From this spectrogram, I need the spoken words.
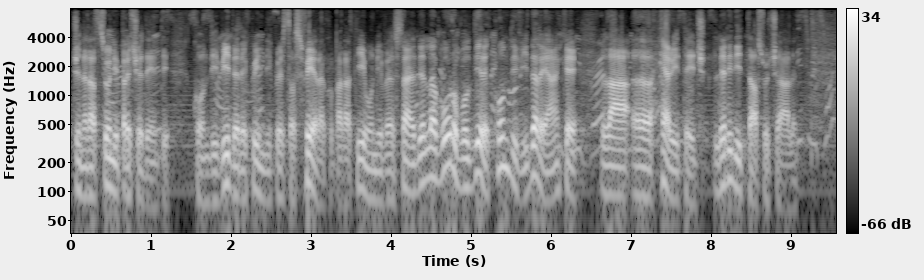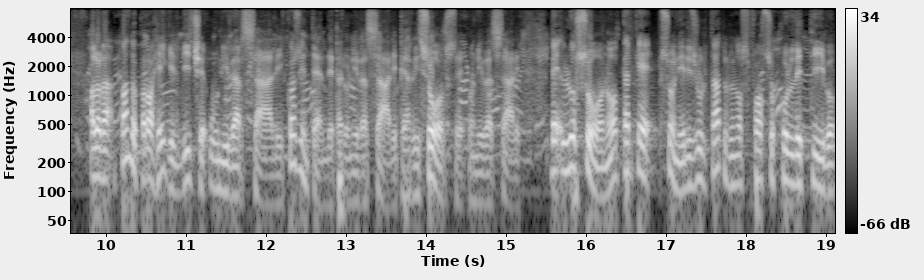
generazioni precedenti. Condividere quindi questa sfera cooperativa universale del lavoro vuol dire condividere anche la uh, heritage, l'eredità sociale. Allora, quando però Hegel dice universali, cosa intende per universali, per risorse universali? Beh, lo sono perché sono il risultato di uno sforzo collettivo,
